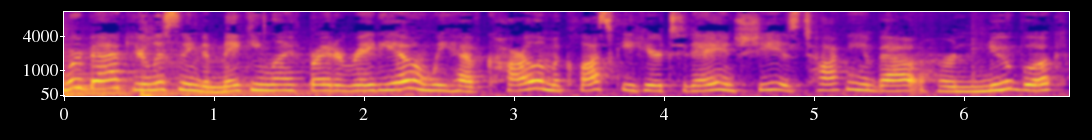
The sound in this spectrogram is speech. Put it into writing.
We're back. You're listening to Making Life Brighter Radio, and we have Carla McCloskey here today, and she is talking about her new book,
